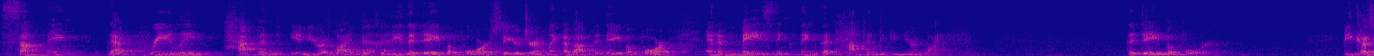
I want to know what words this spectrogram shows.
something that really happened in your life. It could be the day before, so you're journaling about the day before, an amazing thing that happened in your life the day before. Because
